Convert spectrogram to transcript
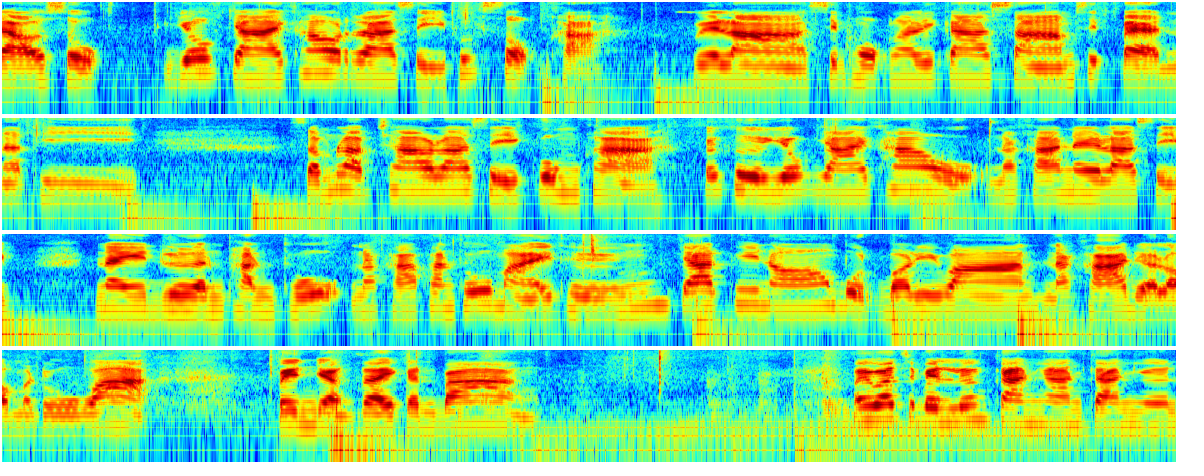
ดาวศุกร์โยกย้ายเข้าราศีพฤษภค่ะ เวลา 16นาฬิกา38 นาทีสำหรับชาวราศีกุมค่ะ ก็คือยกย้ายเข้านะคะในราศีในเดือนพันธุนะคะ พันธุหมายถึงญาติพี่น้องบุตรบริวารนะคะ เดี๋ยวเรามาดูว่าเป็นอย่างไรกันบ้าง ไม่ว่าจะเป็นเรื่องการงานการเงิน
